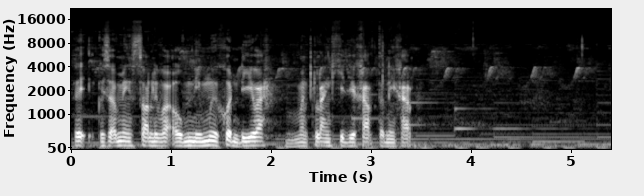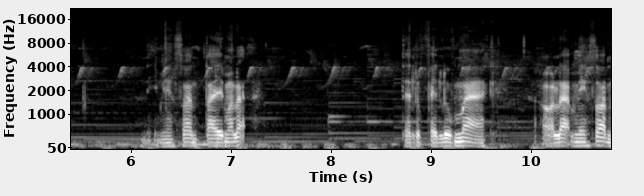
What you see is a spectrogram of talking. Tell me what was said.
เฮ้ยกูจะเอาแมงซอนหรือว่าเอานิ้วมือคนดีวะมันกำลังคิดอยู่ครับตอนนี้ครับ นี่แมงซอนไตมาละแต่ลุกไปลุกมากเอาละแมงซอน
